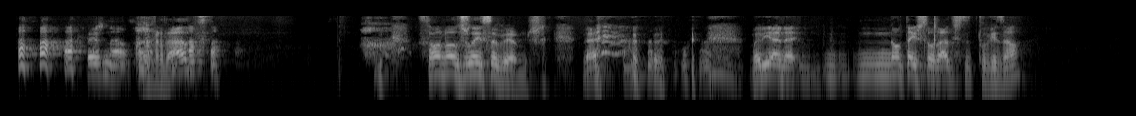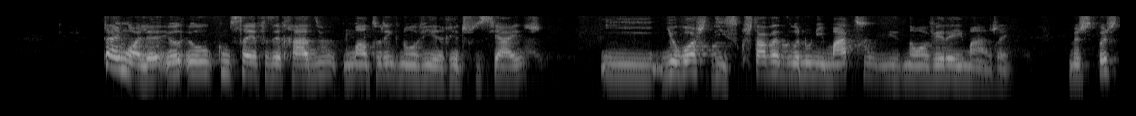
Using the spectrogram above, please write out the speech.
pois não. É verdade? Só nós os leis sabemos. Não é? Mariana, não tens saudades de televisão? Tenho, olha, eu, eu, comecei a fazer rádio numa altura em que não havia redes sociais e, e, eu gosto disso, gostava do anonimato e de não haver a imagem. Mas depois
